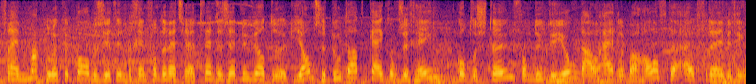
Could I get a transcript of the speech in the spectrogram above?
vrij makkelijk het balbezit in het begin van de wedstrijd. Twente zet nu wel druk. Jansen doet dat, kijkt om zich heen. Komt de steun van Luc de Jong. Nou, eigenlijk maar half. De uitverdediging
